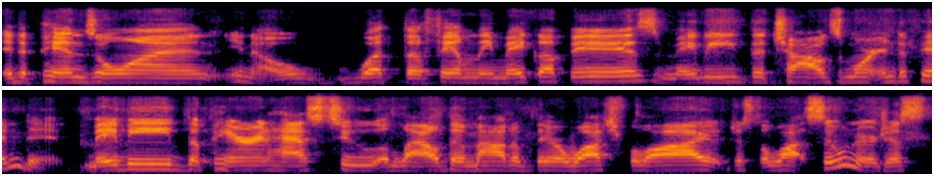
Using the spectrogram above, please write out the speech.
It depends on you know what the family makeup is. Maybe the child's more independent. Maybe the parent has to allow them out of their watchful eye just a lot sooner just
